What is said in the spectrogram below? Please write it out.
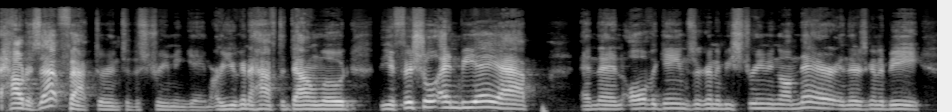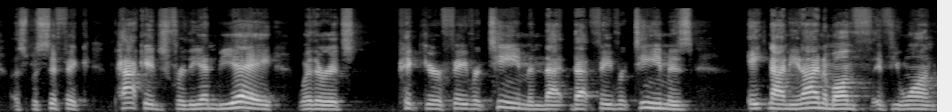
How does that factor into the streaming game? Are you going to have to download the official NBA app and then all the games are going to be streaming on there and there's going to be a specific package for the NBA whether it's pick your favorite team and that that favorite team is 8.99 a month if you want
